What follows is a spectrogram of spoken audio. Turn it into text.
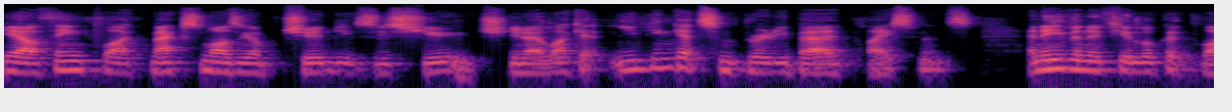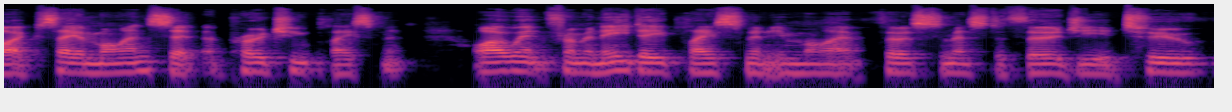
yeah, I think like maximizing opportunities is huge. You know, like it, you can get some pretty bad placements. And even if you look at like say a mindset approaching placement, I went from an ED placement in my first semester, third year to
